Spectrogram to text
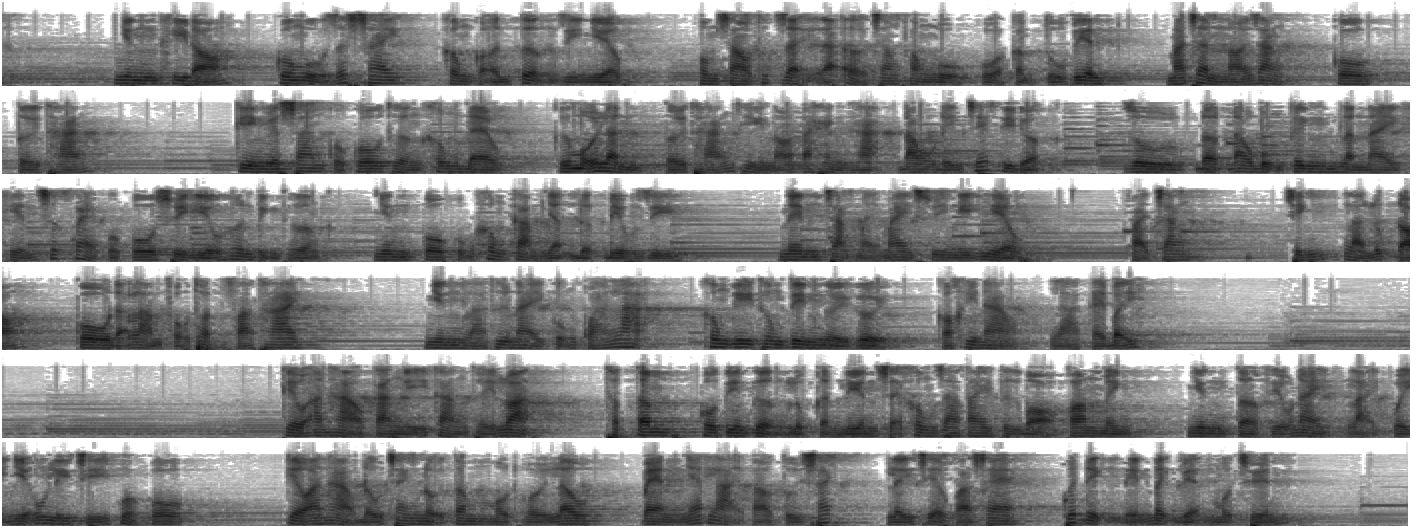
Nhưng khi đó, cô ngủ rất say, không có ấn tượng gì nhiều. Hôm sau thức dậy đã ở trong phòng ngủ của Cẩm Tú Viên. Má Trần nói rằng cô tới tháng. Kỳ nguyệt sang của cô thường không đều, cứ mỗi lần tới tháng thì nó đã hành hạ đau đến chết đi được. Dù đợt đau bụng kinh lần này khiến sức khỏe của cô suy yếu hơn bình thường, nhưng cô cũng không cảm nhận được điều gì, nên chẳng mảy may suy nghĩ nhiều. Phải chăng chính là lúc đó cô đã làm phẫu thuật phá thai? Nhưng lá thư này cũng quá lạ, không ghi thông tin người gửi, có khi nào là cái bẫy? Kiều An Hảo càng nghĩ càng thấy loạn. Thật tâm, cô tin tưởng Lục Cẩn Niên sẽ không ra tay từ bỏ con mình, nhưng tờ phiếu này lại quấy nhiễu lý trí của cô. Kiều An Hảo đấu tranh nội tâm một hồi lâu, bèn nhét lại vào túi sách, lấy chìa khóa xe, quyết định đến bệnh viện một chuyến.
